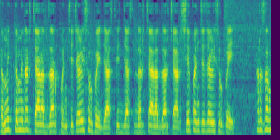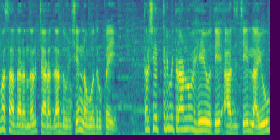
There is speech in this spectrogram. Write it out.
कमीत कमी दर चार हजार पंचेचाळीस रुपये जास्तीत जास्त दर चार हजार चारशे पंचेचाळीस रुपये तर सर्वसाधारण दर चार हजार दोनशे नव्वद रुपये. तर शेतकरी मित्रांनो हे होते आजचे लाईव्ह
